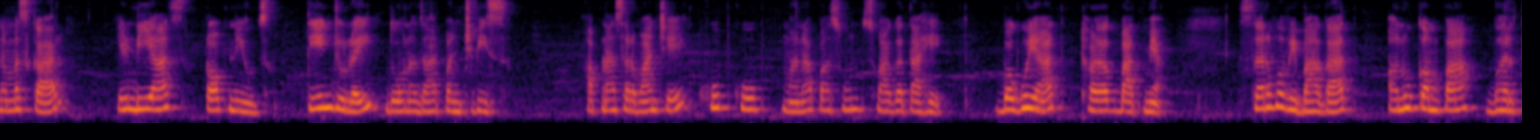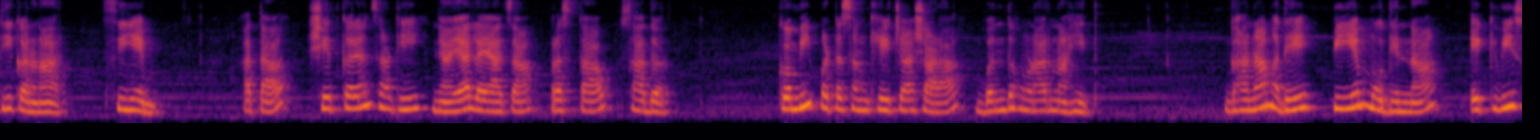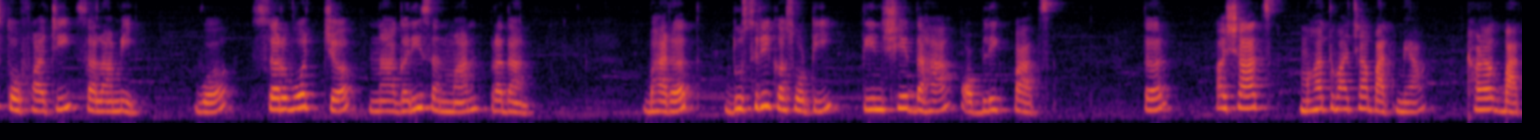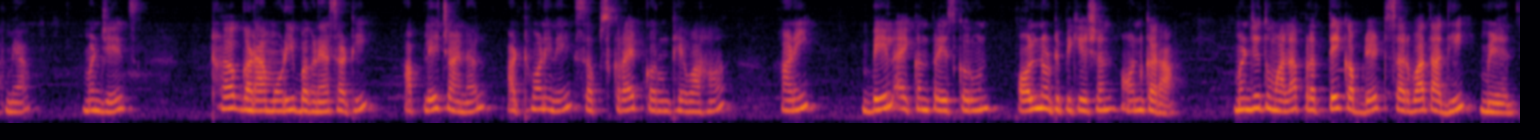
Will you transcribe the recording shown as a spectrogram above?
नमस्कार. India's top news तीन जुलै दोन हजार पंचवीस. आपणा सर्वांचे खूप खूप मनापासून स्वागत आहे. बघूयात ठळक बातम्या. सर्व विभागात अनुकंपा भरती करणार सी एम. आता शेतकऱ्यांसाठी न्यायालयाचा प्रस्ताव सादर. कमी पटसंख्येच्या शाळा बंद होणार नाहीत. घानामध्ये पी एम मोदींना एकवीस तोफाची सलामी व सर्वोच्च नागरी सन्मान प्रदान. भारत दुसरी कसोटी तीनशे दहा ऑब्लिक पाच. तर अशाच महत्त्वाच्या बातम्या ठळक बातम्या म्हणजेच ठळक घडामोडी बघण्यासाठी आपले चॅनल आठवणीने सबस्क्राईब करून ठेवा हां आणि बेल आयकन प्रेस करून ऑल नोटिफिकेशन ऑन करा. म्हणजे तुम्हाला प्रत्येक अपडेट सर्वात आधी मिळेल.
